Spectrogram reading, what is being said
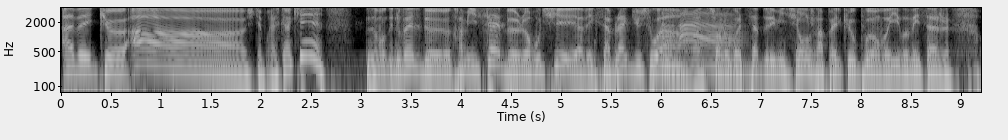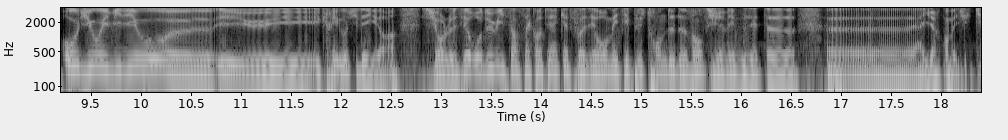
avec euh, ah, j'étais presque inquiet. Nous avons des nouvelles de notre ami Seb, le routier, avec sa blague du soir Ah. sur le WhatsApp de l'émission. Je rappelle que vous pouvez envoyer vos messages audio et vidéo euh, et, et écrits aussi d'ailleurs hein, sur le 02 851 4x0. Mettez plus 32 devant si jamais vous êtes euh, euh, ailleurs qu'en Belgique.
